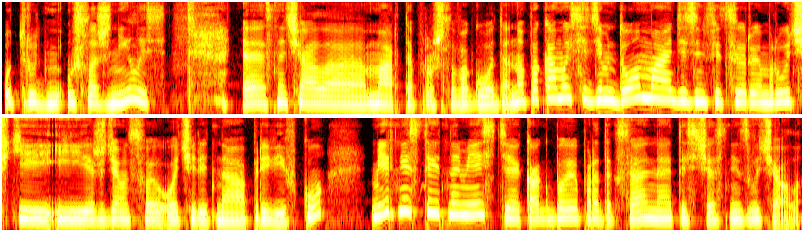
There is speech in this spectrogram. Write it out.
утрудни, усложнилось э, с начала марта прошлого года. Но пока мы сидим дома, дезинфицируем ручки и ждем свою очередь на прививку, мир не стоит на месте, как бы парадоксально это сейчас не звучало.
